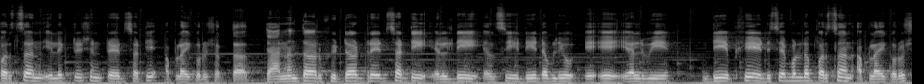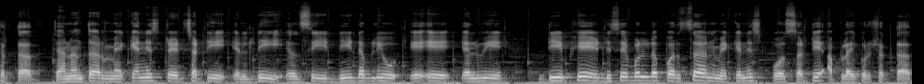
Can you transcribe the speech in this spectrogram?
पर्सन इलेक्ट्रिशियन ट्रेडसाठी अप्लाय करू शकतात. त्यानंतर फिटर ट्रेडसाठी L D L C D W A A L V deaf हे डिसेबल्ड पर्सन अप्लाय करू शकतात. त्यानंतर मेकॅनिस्ट ट्रेडसाठी L D L C D W A A L V deaf हे डिसेबल्ड पर्सन मेकॅनिस्ट पोस्टसाठी अप्लाय करू शकतात.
